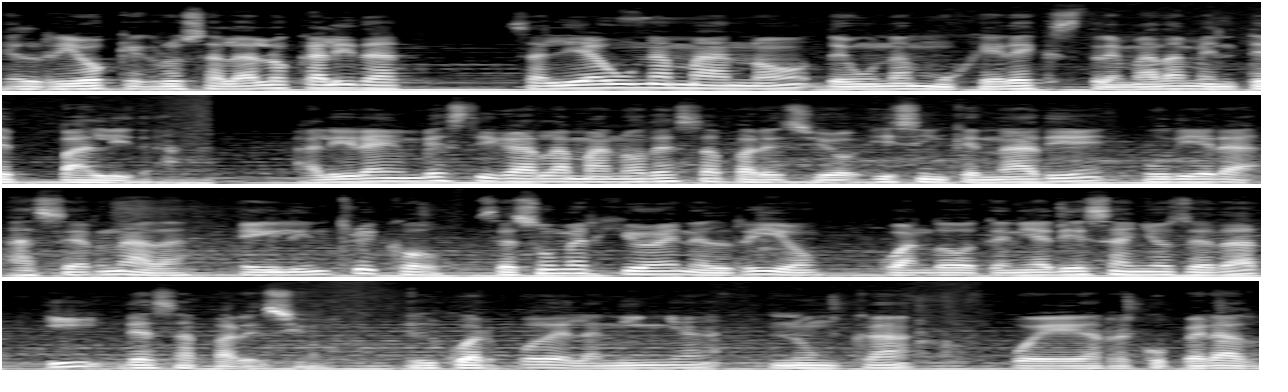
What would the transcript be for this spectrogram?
el río que cruza la localidad, salía una mano de una mujer extremadamente pálida. Al ir a investigar la mano desapareció y sin que nadie pudiera hacer nada, Aileen Trickle se sumergió en el río cuando tenía 10 años de edad y desapareció. El cuerpo de la niña nunca fue recuperado.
